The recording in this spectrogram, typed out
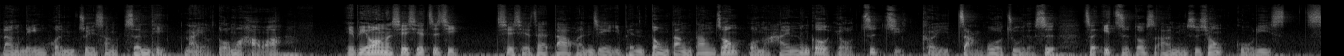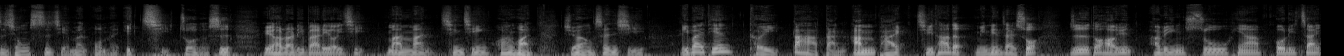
让灵魂追上身体，那有多么好啊！也别忘了谢谢自己。谢谢，在大环境一片动荡当中，我们还能够有自己可以掌握住的事，这一直都是阿明师兄鼓励师兄师姐们我们一起做的事。约好了礼拜六一起慢慢、轻轻、缓缓休养生息，礼拜天可以大胆安排，其他的明天再说。日日都好运，阿明叔兄玻璃斋，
